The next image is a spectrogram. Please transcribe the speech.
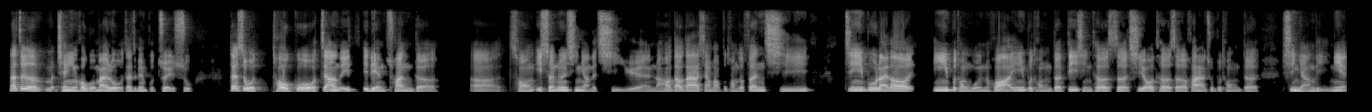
那这个前因后果脉络，我在这边不赘述。但是我透过这样的一一连串的，呃，从一神论信仰的起源，然后到大家想法不同的分歧，进一步来到因不同文化、因不同的地形特色、气候特色，发展出不同的信仰理念。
